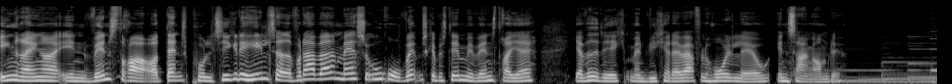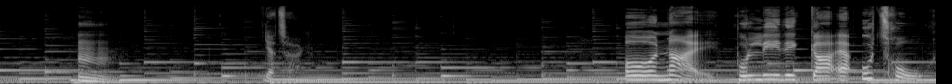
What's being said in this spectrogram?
ingen ringer end Venstre og dansk politik i det hele taget, for der har været en masse uro. Hvem skal bestemme i Venstre? Ja, jeg ved det ikke, men vi kan da i hvert fald hurtigt lave en sang om det. Mm. Ja, tak. Åh oh, nej, politikere er utro.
